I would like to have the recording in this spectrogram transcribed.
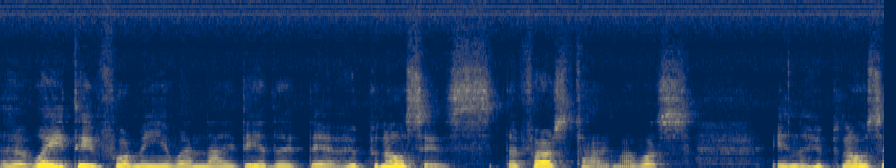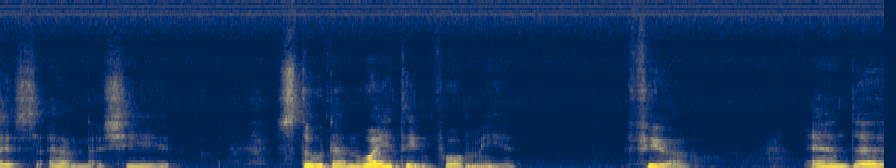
uh, waiting for me when I did the, the hypnosis. The first time I was in hypnosis, and she stood and waiting for me fear and uh,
